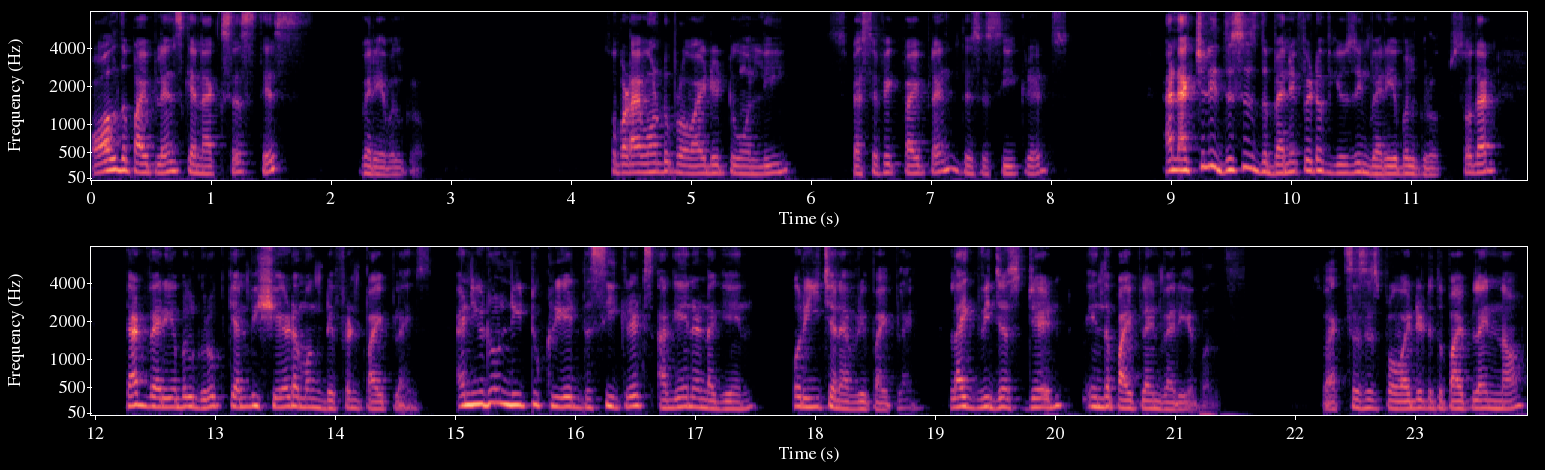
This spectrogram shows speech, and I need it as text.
all the pipelines can access this variable group. So, but I want to provide it to only specific pipeline. This is secrets. And actually this is the benefit of using variable groups so that that variable group can be shared among different pipelines. And you don't need to create the secrets again and again for each and every pipeline like we just did in the pipeline variables. So access is provided to the pipeline now.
